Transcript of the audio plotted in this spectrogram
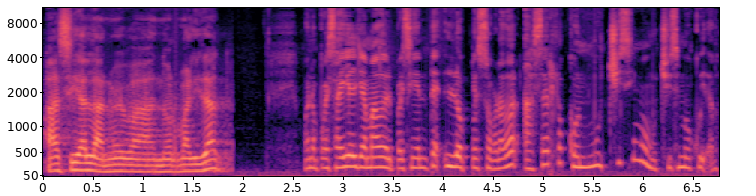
hacia la nueva normalidad. Bueno, pues ahí el llamado del presidente López Obrador a hacerlo con muchísimo, muchísimo cuidado.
